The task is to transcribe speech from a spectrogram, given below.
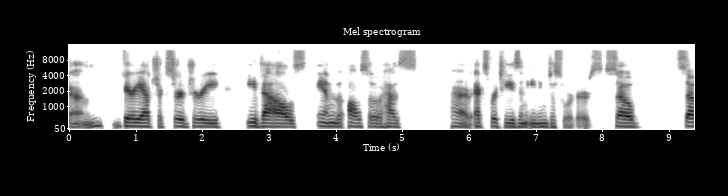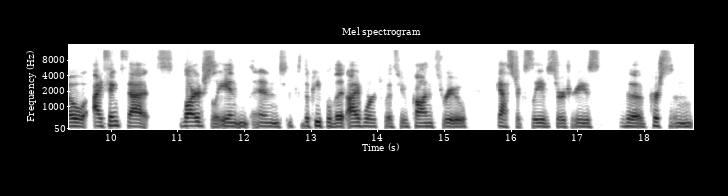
um, bariatric surgery evals and also has uh, expertise in eating disorders. So so I think that largely, and and the people that I've worked with who've gone through gastric sleeve surgeries, the person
